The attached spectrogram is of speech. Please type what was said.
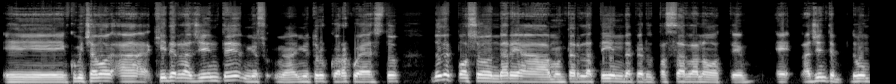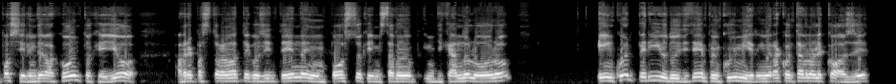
e cominciavo a chiedere alla gente, il mio, il mio, trucco era questo, dove posso andare a montare la tenda per passare la notte? E la gente dopo un po' si rendeva conto che io avrei passato la notte così in tenda in un posto che mi stavano indicando loro e in quel periodo di tempo in cui mi, mi raccontavano le cose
